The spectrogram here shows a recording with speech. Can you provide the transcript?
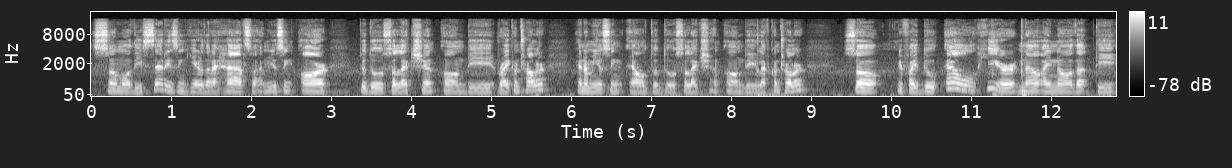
some of the settings in here that I have. So I'm using R to do selection on the right controller, and I'm using L to do selection on the left controller. So if I do L here, now I know that the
